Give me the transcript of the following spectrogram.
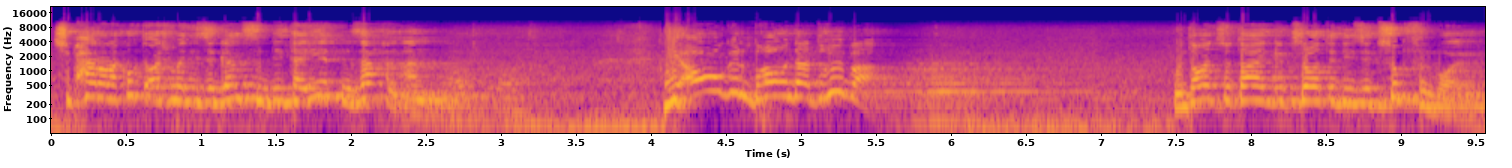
Subhanallah, guckt euch mal diese ganzen detaillierten Sachen an. Die Augenbrauen da drüber. Und heutzutage gibt es Leute, die sie zupfen wollen.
